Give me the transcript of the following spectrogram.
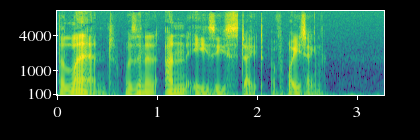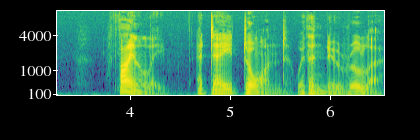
the land was in an uneasy state of waiting. Finally, a day dawned with a new ruler.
